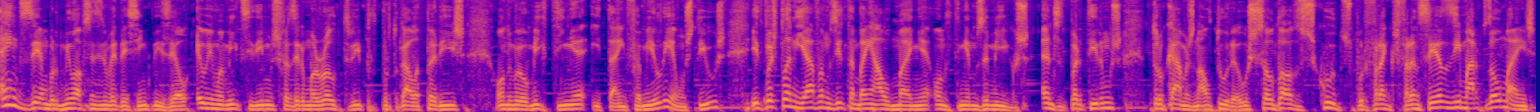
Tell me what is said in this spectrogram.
Em dezembro de 1995, diz ele, eu e um amigo decidimos fazer uma road trip de Portugal a Paris, onde o meu amigo tinha e tem família, uns tios, e depois planeávamos ir também à Alemanha, onde tínhamos amigos. Antes de partirmos, trocámos na altura os saudosos escudos por francos franceses e marcos alemães.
